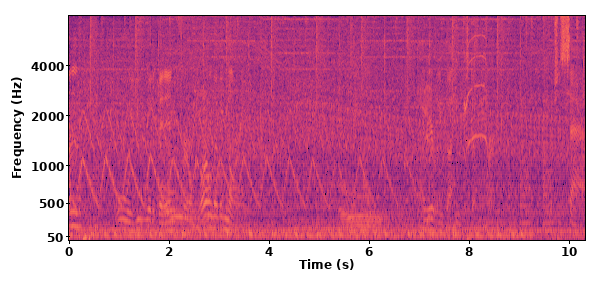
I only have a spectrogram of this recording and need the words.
Respawned? Ooh, you would have been in for a world of ignoring. Every review button just doesn't work. Which is sad.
